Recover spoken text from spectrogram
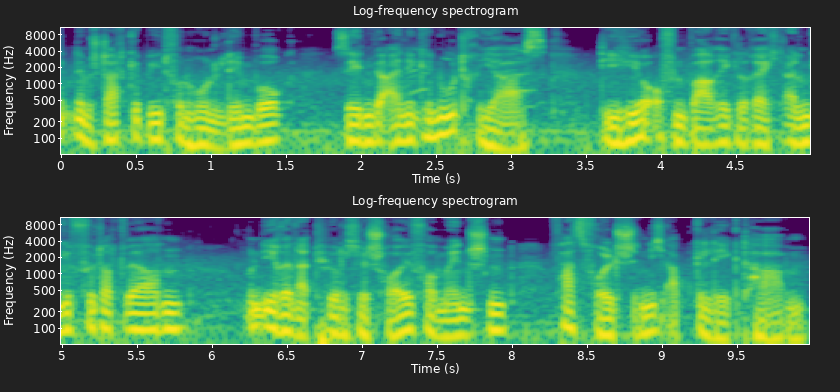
Mitten im Stadtgebiet von Hohenlimburg sehen wir einige Nutrias, die hier offenbar regelrecht angefüttert werden und ihre natürliche Scheu vor Menschen fast vollständig abgelegt haben.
